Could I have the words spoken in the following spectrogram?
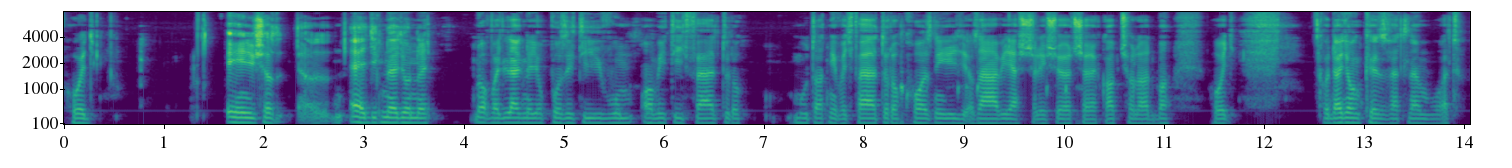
hogy én is az egyik nagyon nagy, vagy legnagyobb pozitívum, amit így fel tudok mutatni, vagy fel tudok hozni így az AVS-sel és őrcsel kapcsolatban, hogy, hogy nagyon közvetlen volt,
